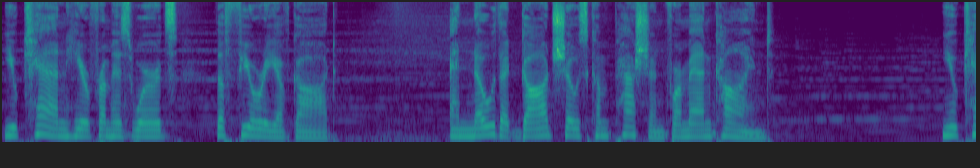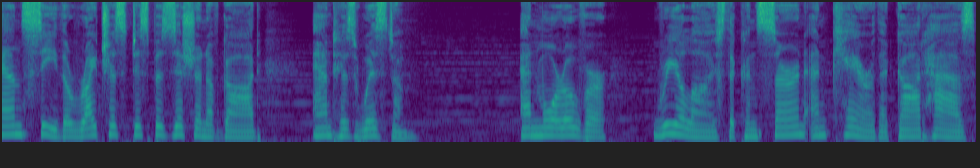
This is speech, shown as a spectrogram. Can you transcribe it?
you can hear from his words the fury of God, and know that God shows compassion for mankind. You can see the righteous disposition of God and his wisdom and moreover, realize the concern and care that God has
